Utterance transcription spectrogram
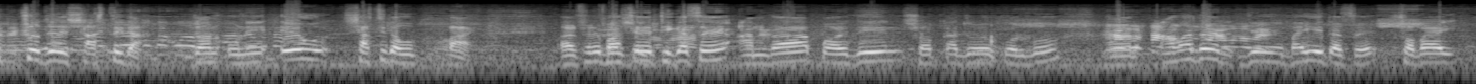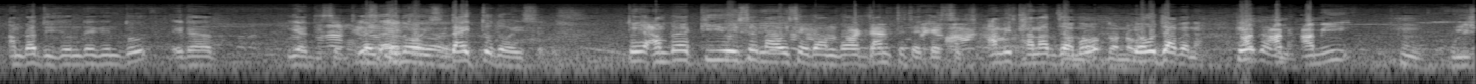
উচ্চ যে শাস্তিটা, যখন উনি এও শাস্তিটা পায়। তারপরে বলছে, ঠিক আছে, আমরা পরের দিন সব কাজ করব। আর আমাদের যে বাইট আছে, সবাই, আমরা দুইজনকে কিন্তু এটা ইয়া দিছে? দায়িত্ব দেওয়া হয়েছে। তো আমরা কি হয়েছে না হয়েছে এটা আমরা জানতে চাইতেছি। আমি থানার যাব কেউ যাবে না। কেউ যাবে না। আমি পুলিশ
